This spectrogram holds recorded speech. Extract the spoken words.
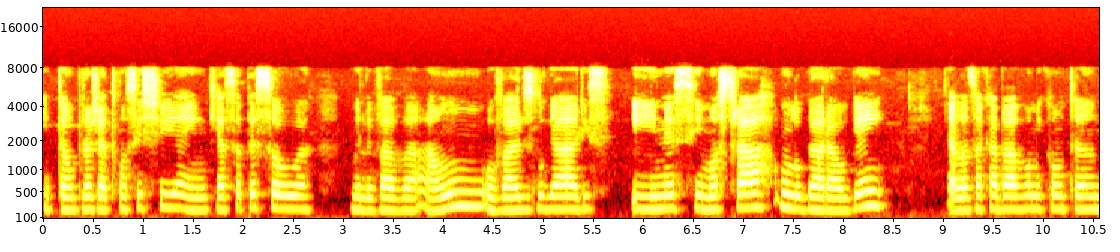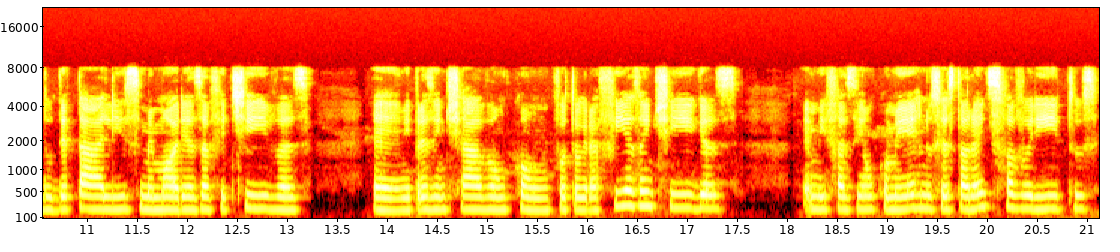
Então, o projeto consistia em que essa pessoa me levava a um ou vários lugares, e nesse mostrar um lugar a alguém, elas acabavam me contando detalhes, memórias afetivas, é, me presenteavam com fotografias antigas, é, me faziam comer nos restaurantes favoritos,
